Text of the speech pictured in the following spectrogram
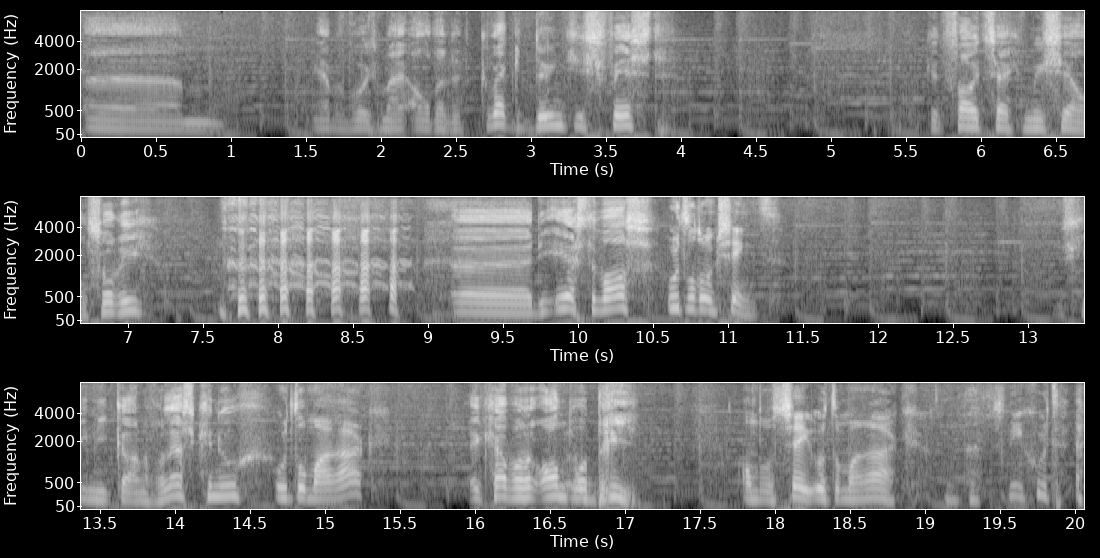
Ehm die hebben volgens mij altijd het kwekduntjesvist. Als ik het fout zeg, Michel, sorry. Eh, die eerste was Oeteldonk zingt. misschien niet carnavalesk genoeg. Oetelmaraak? Ik ga voor antwoord 3. Antwoord C, Oetelmaraak. Dat is niet goed. hè?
